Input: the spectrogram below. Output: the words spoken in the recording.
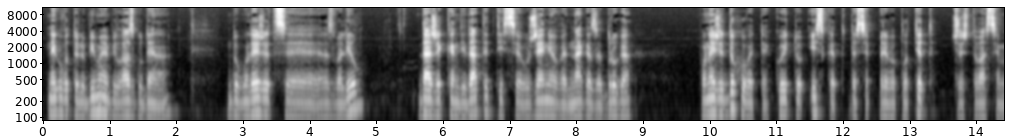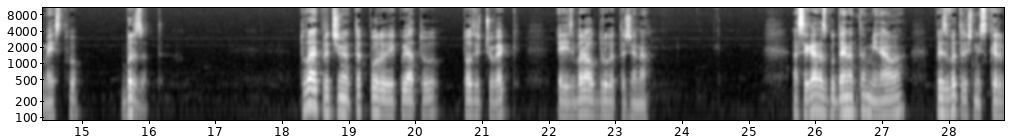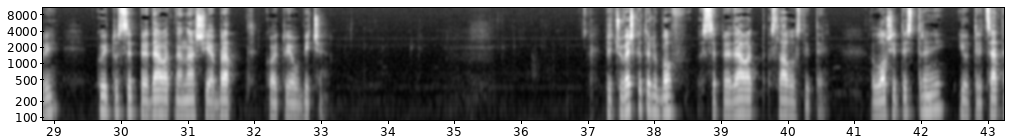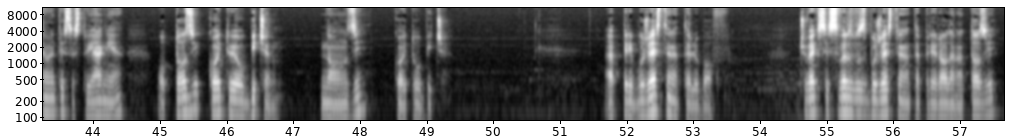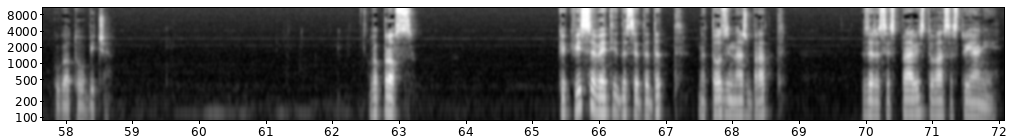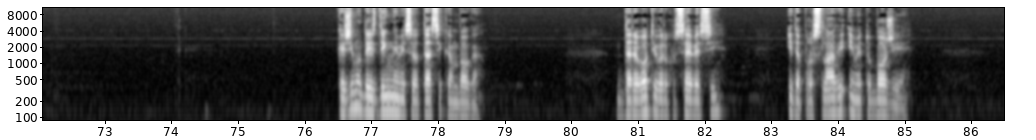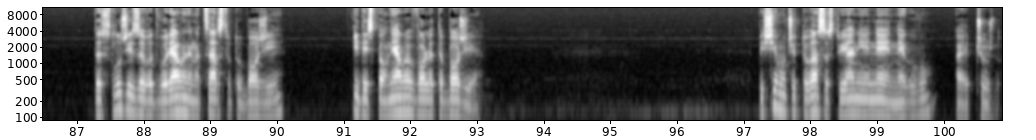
Неговата любима е била сгодена, догодежът се е развалил, даже кандидатът ти се е оженил веднага за друга, понеже духовете, които искат да се превъплатят чрез това семейство, бързат. Това е причината, поради която този човек е избрал другата жена. А сега разгодената минава през вътрешни скърби, които се предават на нашия брат, който я обича. При човешката любов се предават слабостите, лошите страни и отрицателните състояния от този, който е обичан, на онзи, който обича. А при божествената любов, човек се свързва с божествената природа на този, когато обича. Въпрос. Какви съвети да се дадат на този наш брат, за да се справи с това състояние? Кажи му да издигне мисълта си към Бога, да работи върху себе си и да прослави името Божие, да служи за въдворяване на Царството Божие и да изпълнява волята Божия. Пиши му, че това състояние не е негово, а е чуждо.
